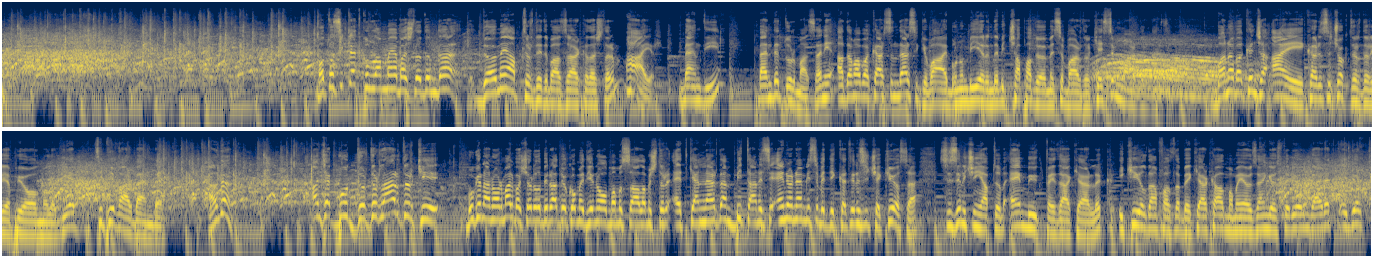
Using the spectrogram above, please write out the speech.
Motosiklet kullanmaya başladığımda dövme yaptır dedi bazı arkadaşlarım. Hayır, ben değil. Bende durmaz. Hani adama bakarsın dersin ki vay bunun bir yerinde bir çapa dövmesi vardır. Kesin vardır dersin. Bana bakınca ay karısı çok dırdır yapıyor olmalı diye tipi var bende. Anladın? Ancak bu dırdırlardır ki bugün anormal başarılı bir radyo komedyeni olmamı sağlamıştır. Etkenlerden bir tanesi en önemlisi ve dikkatinizi çekiyorsa sizin için yaptığım en büyük fedakarlık. iki yıldan fazla bekar kalmamaya özen gösteriyorum, gayret ediyorum.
